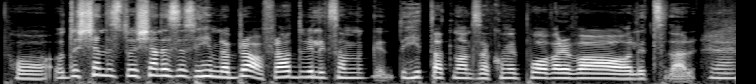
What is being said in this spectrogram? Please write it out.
på... Och då kändes, då kändes det så himla bra, för då hade vi liksom hittat någon, så här, kommit på vad det var och lite sådär. Ja.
